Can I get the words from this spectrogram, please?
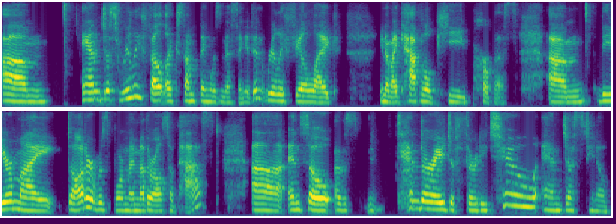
Um, and just really felt like something was missing. It didn't really feel like, you know my capital p purpose. Um, the year my daughter was born my mother also passed. Uh, and so i was tender age of 32 and just you know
